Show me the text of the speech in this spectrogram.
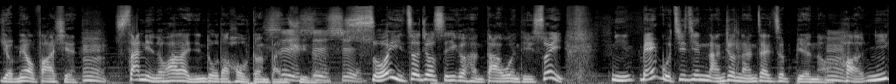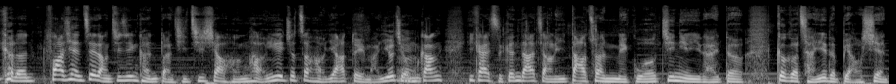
有没有发现？嗯，三年的话，它已经落到后段班去了。是是是，所以这就是一个很大的问题。所以你美股基金难就难在这边哦。好，你可能发现这档基金可能短期绩效很好，因为就正好压对嘛。尤其我们刚一开始跟大家讲了一大串美国今年以来的各个产业的表现。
